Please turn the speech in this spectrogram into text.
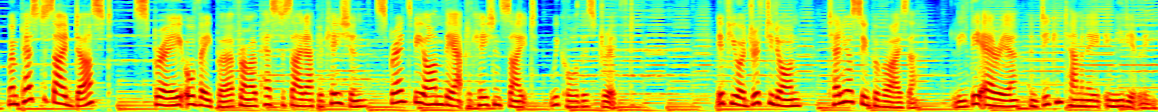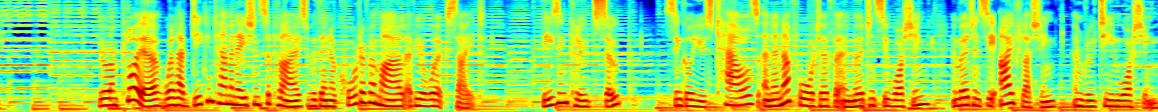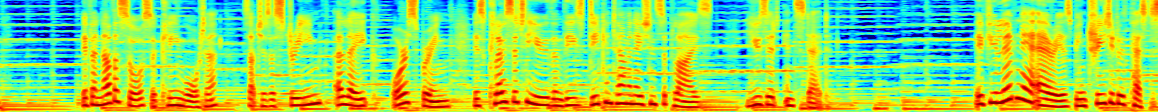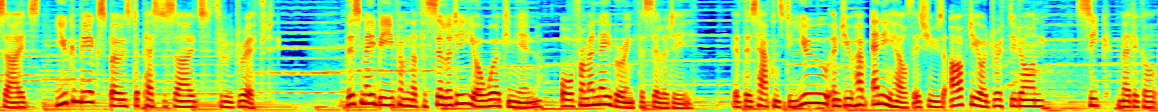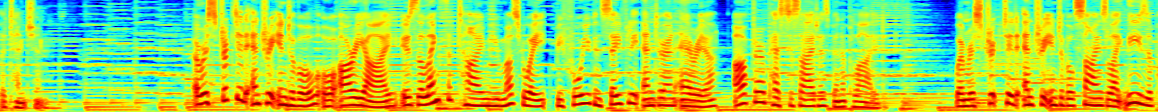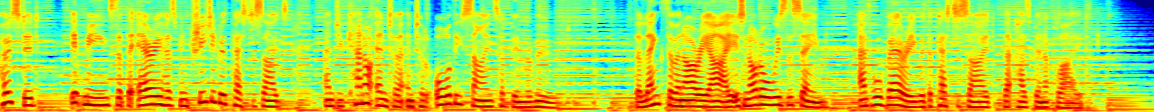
When pesticide dust, spray, or vapor from a pesticide application spreads beyond the application site, we call this drift. If you are drifted on, tell your supervisor, leave the area and decontaminate immediately. Your employer will have decontamination supplies within a quarter of a mile of your work site. These include soap, single use towels, and enough water for emergency washing, emergency eye flushing, and routine washing. If another source of clean water, such as a stream, a lake, or a spring, is closer to you than these decontamination supplies, use it instead. If you live near areas being treated with pesticides, you can be exposed to pesticides through drift. This may be from the facility you're working in or from a neighbouring facility. If this happens to you and you have any health issues after you're drifted on, seek medical attention. A restricted entry interval, or REI, is the length of time you must wait before you can safely enter an area after a pesticide has been applied. When restricted entry interval signs like these are posted, it means that the area has been treated with pesticides and you cannot enter until all these signs have been removed. The length of an REI is not always the same and will vary with the pesticide that has been applied.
